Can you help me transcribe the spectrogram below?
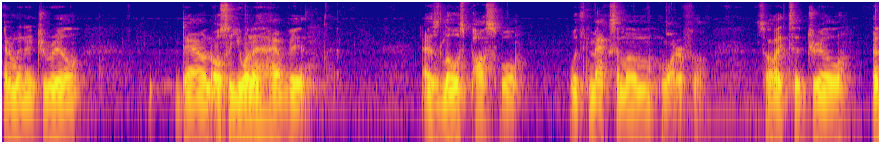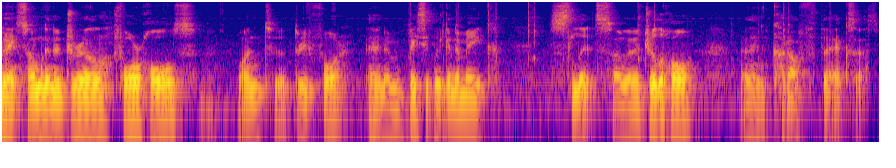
and I'm going to drill down. Also, you want to have it as low as possible with maximum water flow. So I like to drill. Okay, so I'm going to drill four holes. One, two, three, four. And I'm basically going to make slits. So I'm going to drill the hole and then cut off the excess.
